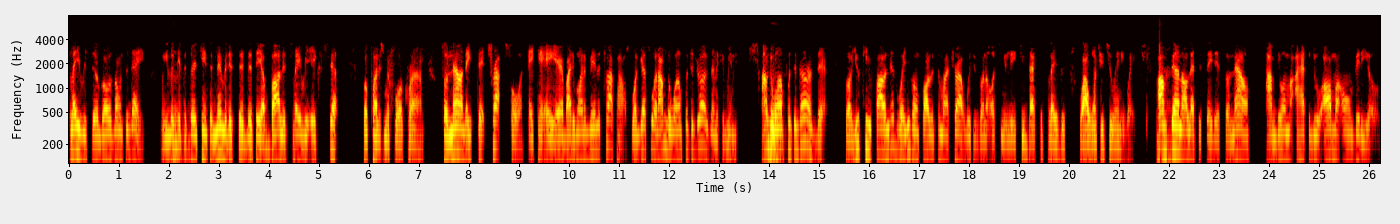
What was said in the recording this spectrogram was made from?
Slavery still goes on today. When you look mm-hmm. at the 13th Amendment, it said that they abolished slavery except for punishment for a crime. So now they set traps for us, aka everybody want to be in the trap house. Well, guess what? I'm the one who put the drugs in the community. I'm the mm. one who put the guns there. So if you keep following this way, you're gonna fall into my trap, which is gonna ultimately lead you back to slavery. Where I want you to anyway. Right. I'm saying all that to say this. So now I'm doing my. I have to do all my own videos.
